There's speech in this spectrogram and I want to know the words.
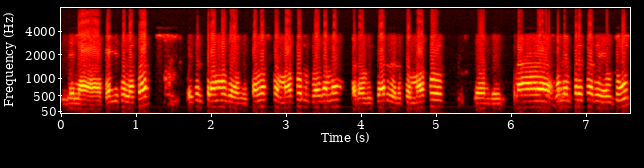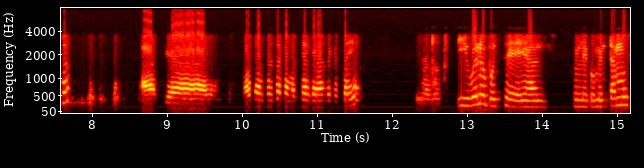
de la calle Salazar es el tramo de donde están los semáforos, para ubicar de los semáforos donde está una empresa de autobuses hacia otra empresa comercial grande que está ahí. Y bueno, pues eh, le comentamos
